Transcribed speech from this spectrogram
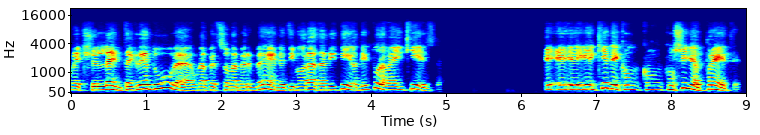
un'eccellente creatura, una persona per bene, timorata di Dio, addirittura va in chiesa e, e, e chiede con, con, consigli al prete.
